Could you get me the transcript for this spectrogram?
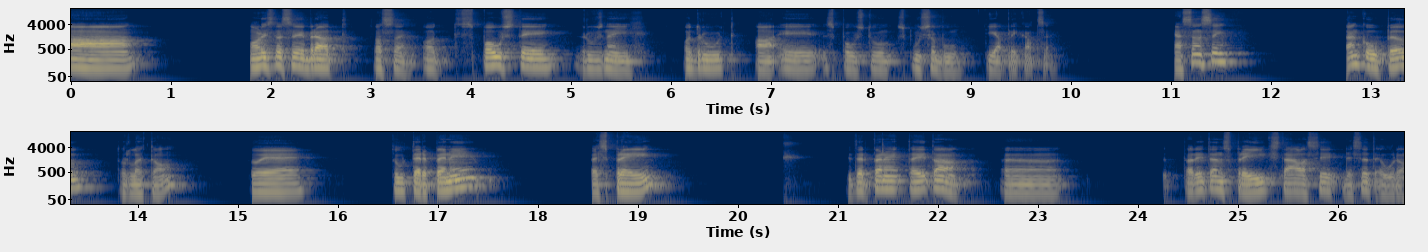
a mohli jste si vybrat zase od spousty různých odrůd a i spoustu způsobů té aplikace. Já jsem si tam koupil tohleto. To je, jsou terpeny ve spreji. Ty terpeny, tady ta, eh, tady ten sprejík stál asi 10 euro.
